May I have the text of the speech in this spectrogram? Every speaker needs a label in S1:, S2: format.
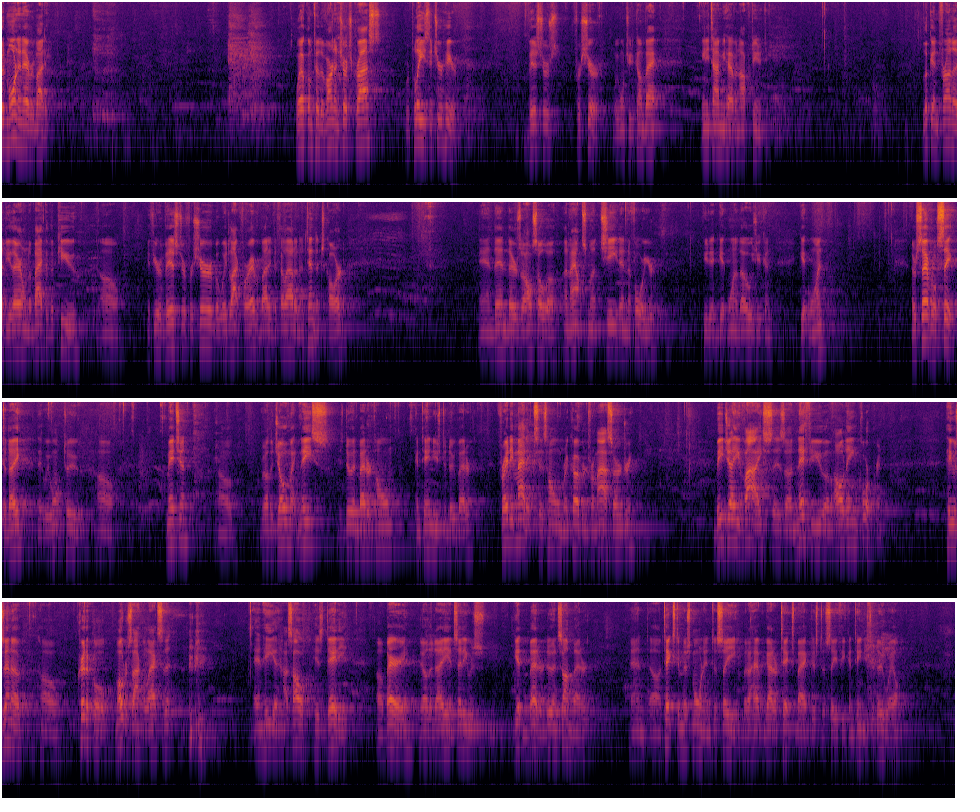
S1: Good morning, everybody. Welcome to the Vernon Church of Christ. We're pleased that you're here. Visitors, for sure. We want you to come back anytime you have an opportunity. Look in front of you there on the back of the pew. Uh, if you're a visitor, for sure, but we'd like for everybody to fill out an attendance card. And then there's also an announcement sheet in the foyer. If you didn't get one of those, you can get one. There's several sick today that we want to uh, mention. Uh, Brother Joe McNeese is doing better at home, continues to do better. Freddie Maddox is home recovering from eye surgery. B.J. Weiss is a nephew of Aldine Corcoran. He was in a uh, critical motorcycle accident, and he, uh, I saw his daddy, uh, Barry, the other day, and said he was getting better, doing some better, and uh, texted him this morning to see, but I haven't got a text back just to see if he continues to do well.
